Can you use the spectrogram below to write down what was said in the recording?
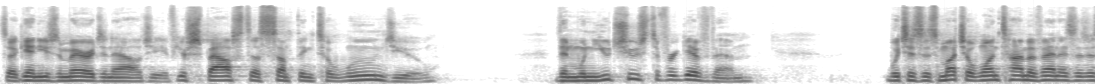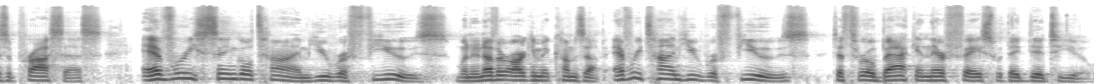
So, again, use a marriage analogy. If your spouse does something to wound you, then when you choose to forgive them, which is as much a one time event as it is a process, every single time you refuse, when another argument comes up, every time you refuse to throw back in their face what they did to you,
